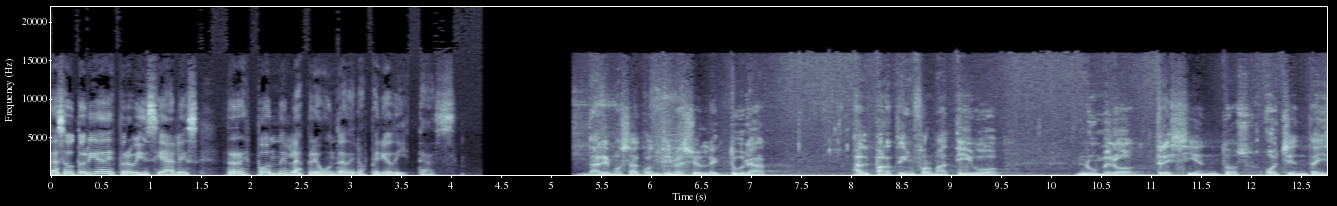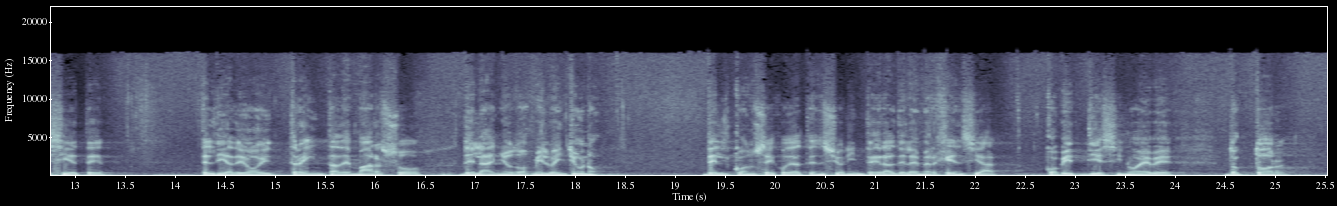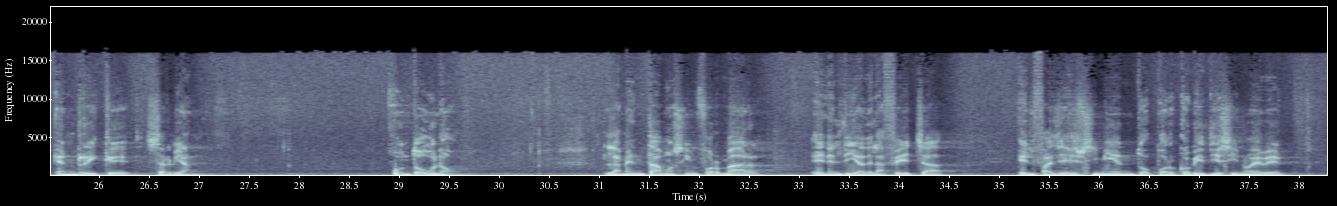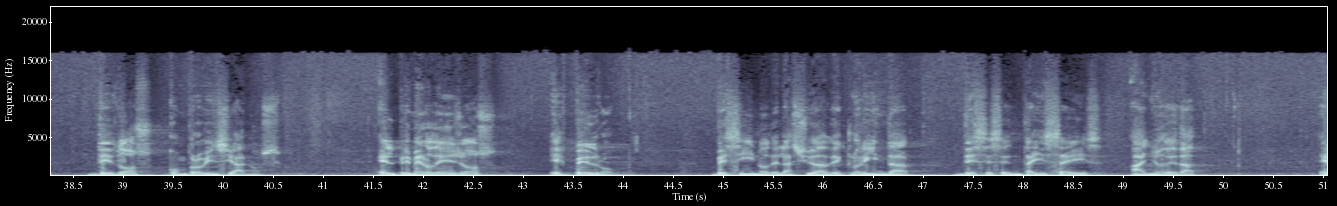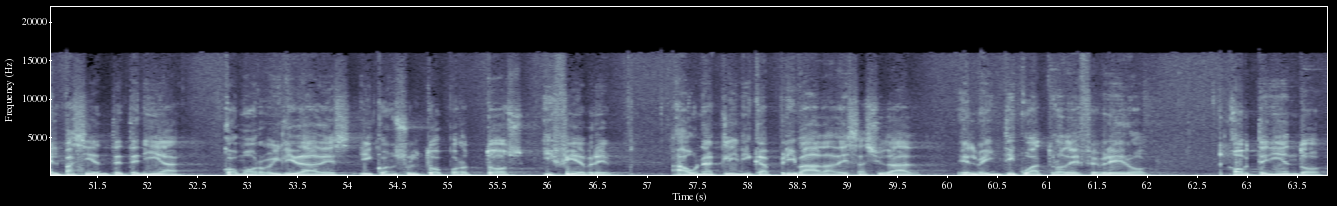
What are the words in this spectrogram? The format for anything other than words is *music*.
las autoridades provinciales responden las preguntas de los periodistas. Daremos a continuación lectura al parte informativo número 387 del día de hoy, 30 de marzo del año 2021, del Consejo de Atención Integral de la Emergencia COVID-19, doctor Enrique Servián. Punto 1. Lamentamos informar en el día de la fecha el fallecimiento por COVID-19 de dos comprovincianos. El primero de ellos es Pedro, vecino de la ciudad de Clorinda, de 66 años de edad. El paciente tenía comorbilidades y consultó por tos y fiebre a una clínica privada de esa ciudad el 24 de febrero, obteniendo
